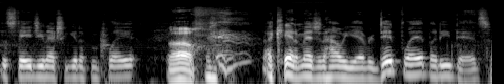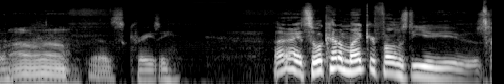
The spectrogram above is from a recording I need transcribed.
the stage. You can actually get up and play it. oh, I can't imagine how he ever did play it, but he did. So I don't know. that's crazy. All right. So, what kind of microphones do you use?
